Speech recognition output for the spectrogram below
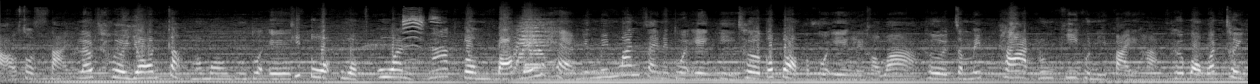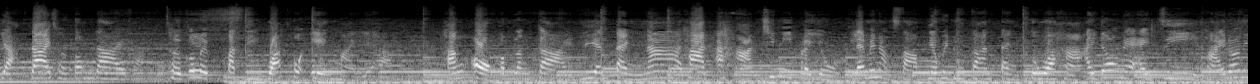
าวสดใส แล้วเธอย้อนกลับมามองดูตัวเอง ที่ตัวอวบอ้วน หน้ากลมบ๊อบและแถมยังไม่มั่นใจในตัวเองอีก เธอก็บอกกับตัวเองเลยค่ะว่า เธอจะไม่พลาดรุ่นพี่คนนี้ไปค่ะ เธอบอกว่าเธออยากได้เธอต้องได้ค่ะ เธอก็เลยปฏิวัติตัวเองใหม่เลยค่ะ ทั้งออกกำลังกายเรียนแต่งหน้าทานอาหารที่มีประโยชน์ และไม่หนำซ้ำยังไปดูการแต่งตัวหาไอดอลใน IG หาไอดอลใน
